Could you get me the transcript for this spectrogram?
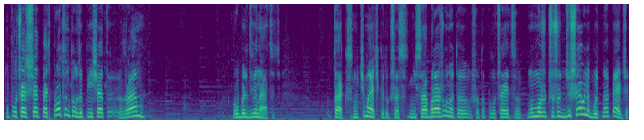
Ну, получается 65% за 50 грамм. Рубль 12. Так, с математикой тут сейчас не соображу, но это что-то получается... Ну, может, чуть-чуть дешевле будет, но опять же,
